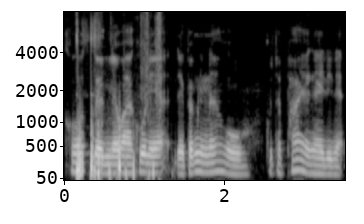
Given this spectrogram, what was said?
โคตรตึงเลยว่าคู่นี้เดี๋ยวแป๊บนึงนะโหกูจะพ่ายยังไงดีเนี่ย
